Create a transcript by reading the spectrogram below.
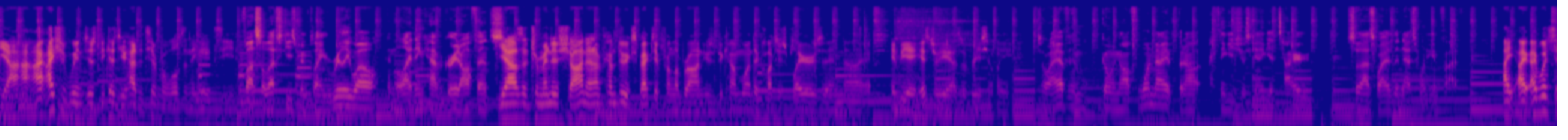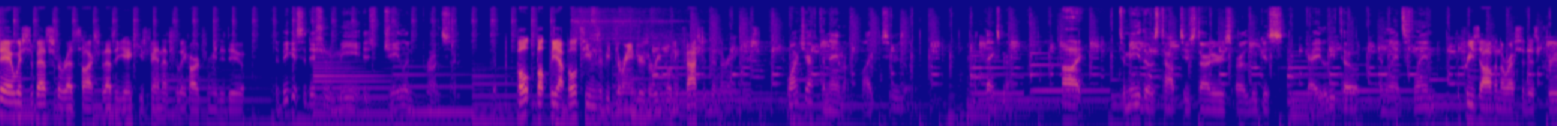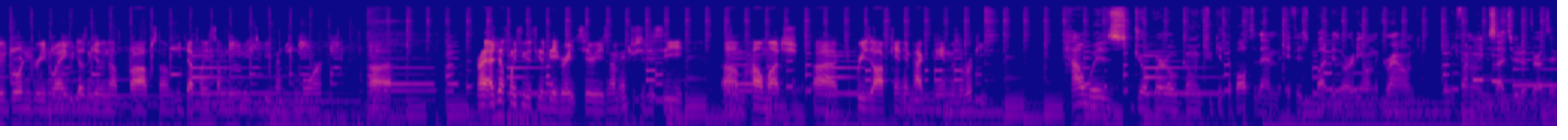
Yeah, I, I should win just because you had the Timberwolves in the eighth seed. Vasilevskiy's been playing really well, and the Lightning have a great offense. Yeah, it was a tremendous shot, and I've come to expect it from LeBron, who's become one of the clutchest players in uh, NBA history as of recently. So I have him going off one night, but I'll, I think he's just going to get tired. So that's why the Nets winning in five. I, I, I would say I wish the best for the Red Sox, but as a Yankees fan, that's really hard for me to do. The biggest addition to me is Jalen Brunson. Both, both, yeah, both teams that beat the Rangers are rebuilding faster than the Rangers. Why'd you have to name him? Like seriously? Thanks, man. Uh, To me, those top two starters are Lucas Giolito and Lance Lynn. Kaprizov and the rest of his crew. Jordan Greenway, who doesn't get enough props. Um, he definitely is somebody who needs to be mentioned more. Uh, I I definitely think it's going to be a great series, and I'm interested to see um, how much uh, Kaprizov can impact the game as a rookie. How is Joe Burrow going to get the ball to them if his butt is already on the ground when he finally decides who to throw to?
